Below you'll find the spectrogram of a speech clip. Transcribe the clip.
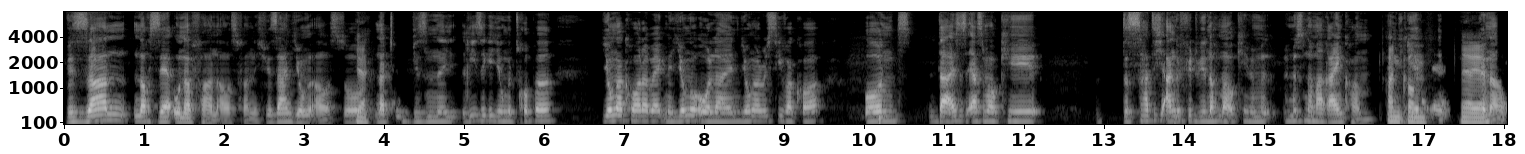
Wir sahen noch sehr unerfahren aus, fand ich. Wir sahen jung aus. So, ja. natürlich, wir sind eine riesige junge Truppe, junger Quarterback, eine junge O-Line, junger Receiver-Core. Und da ist es erstmal okay, das hat sich angefühlt wie nochmal, okay, wir, wir müssen nochmal reinkommen. Ankommen. Ja, ja. Genau.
